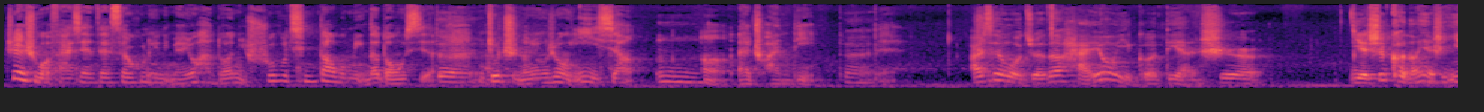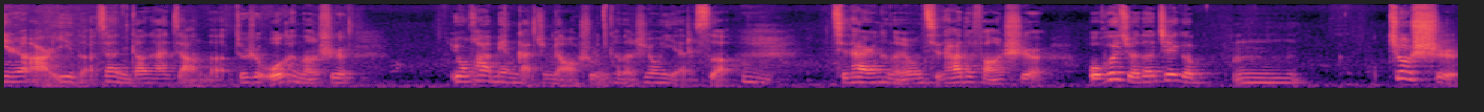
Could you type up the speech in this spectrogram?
这也是我发现，在 circling 里面有很多你说不清道不明的东西，对，你就只能用这种意象，嗯嗯，来传递，对对。而且我觉得还有一个点是，也是可能也是因人而异的，像你刚才讲的，就是我可能是用画面感去描述，你可能是用颜色，嗯。其他人可能用其他的方式，我会觉得这个，嗯，就是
